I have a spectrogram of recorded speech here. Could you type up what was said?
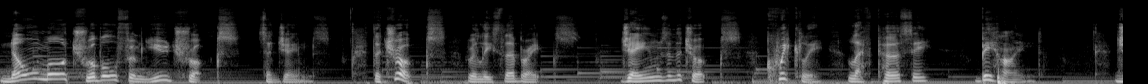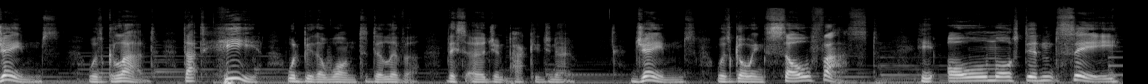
No more trouble from you trucks, said James. The trucks released their brakes. James and the trucks quickly left Percy behind. James was glad that he would be the one to deliver this urgent package now. James was going so fast he almost didn't see,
